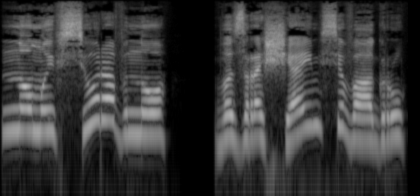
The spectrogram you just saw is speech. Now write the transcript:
Но мы все равно возвращаемся в Агру.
